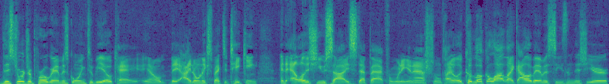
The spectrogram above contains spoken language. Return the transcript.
this Georgia program is going to be okay. You know, they, I don't expect it taking an LSU size step back from winning a national title. It could look a lot like Alabama's season this year,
